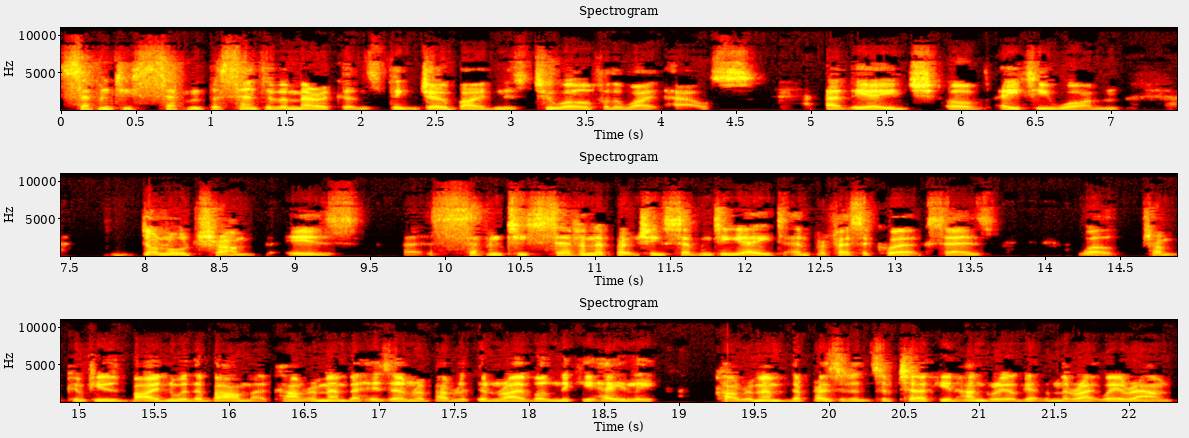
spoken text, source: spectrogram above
77% of Americans think Joe Biden is too old for the White House at the age of 81. Donald Trump is uh, 77, approaching 78, and Professor Quirk says, well, Trump confused Biden with Obama, can't remember his own Republican rival Nikki Haley, can't remember the presidents of Turkey and Hungary or get them the right way around.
